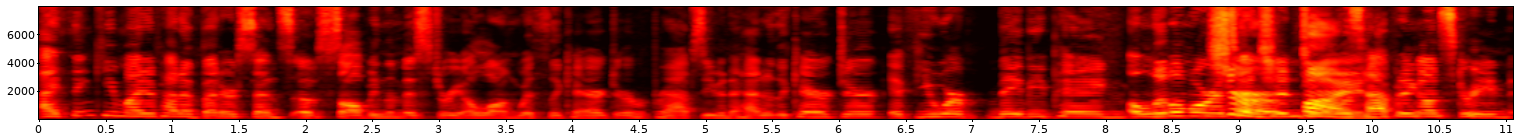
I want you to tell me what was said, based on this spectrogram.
I think you might have had a better sense of solving the mystery along with the character, or perhaps even ahead of the character, if you were maybe paying a little more Sure, attention to what was happening on screen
